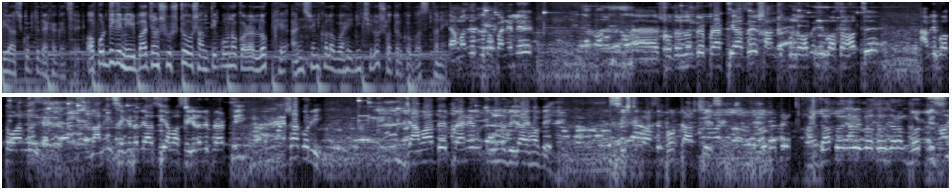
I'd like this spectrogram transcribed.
বিরাজ করতে দেখা গেছে। অপরদিকে নির্বাচন সুষ্ঠু ও শান্তিপূর্ণ করার লক্ষ্যে আইনশৃঙ্খলা বাহিনী ছিল সতর্ক অবস্থানে আমাদের দুটো প্যানেলে সতেরো জনকে প্রার্থী আছে, শান্তিপূর্ণভাবে নির্বাচন হচ্ছে। আমি বর্তমান রানিং সেক্রেটারি আছি আমার সেক্রেটারি প্রার্থী। আশা করি যে আমাদের প্যানেল পূর্ণ বিজয় হবে। সিক্সটি পার্সেন্ট ভোট কাস্ট হয়েছে। জাতীয় নির্বাচনে যারা ভোট দিচ্ছি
